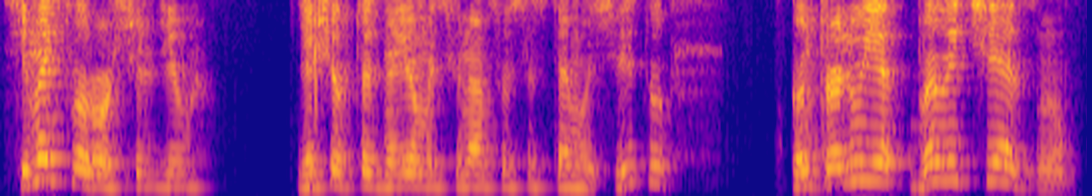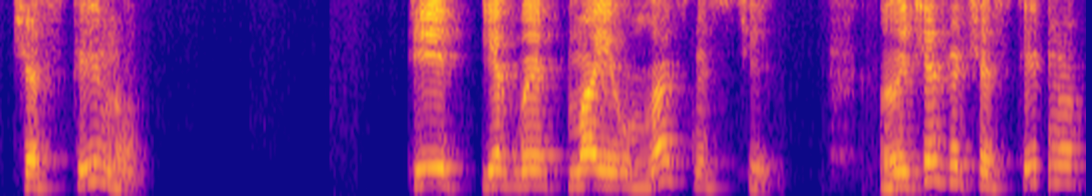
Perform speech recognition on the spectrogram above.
Сімейство Ротшильдів, якщо хтось знайомий з фінансовою системою світу, контролює величезну частину і якби має у власності величезну частину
